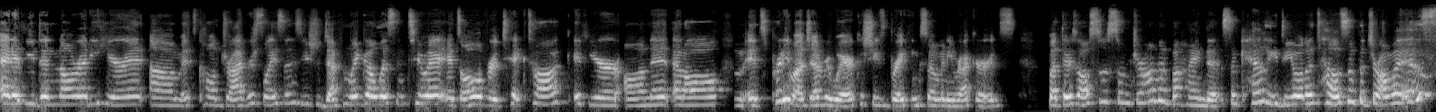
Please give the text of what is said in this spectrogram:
and if you didn't already hear it, um, it's called "Driver's License." You should definitely go listen to it. It's all over TikTok if you're on it at all. It's pretty much everywhere because she's breaking so many records. But there's also some drama behind it. So Kellie, do you want to tell us what the drama is?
